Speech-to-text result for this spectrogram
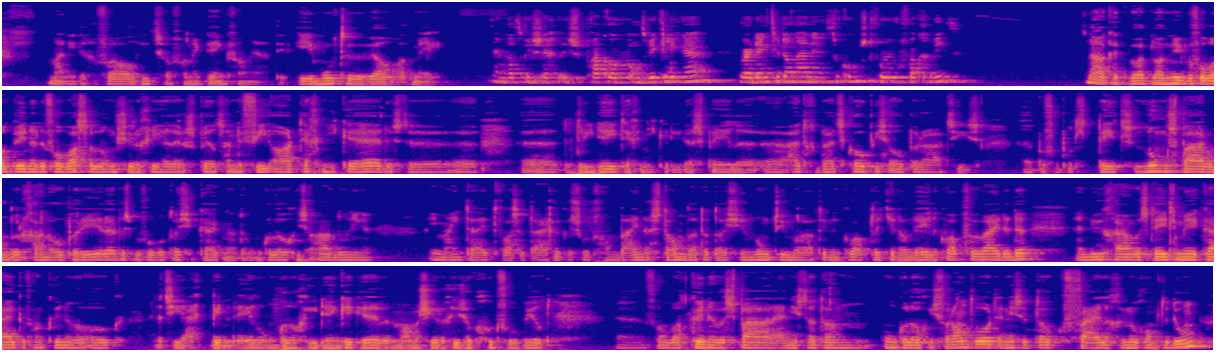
Maar in ieder geval iets waarvan ik denk van, ja, dit, hier moeten we wel wat mee. En wat u zegt, u sprak over ontwikkelingen. Waar denkt u dan aan in de toekomst voor uw vakgebied? Nou, kijk, wat, wat nu bijvoorbeeld binnen de volwassen longchirurgie heel erg speelt, zijn de VR-technieken, dus de, uh, de 3D-technieken die daar spelen, uh, uitgebreid scopische operaties, bijvoorbeeld steeds longsparender gaan opereren. Dus bijvoorbeeld als je kijkt naar de oncologische aandoeningen, in mijn tijd was het eigenlijk een soort van bijna standaard dat als je een longtumor had in een kwap, dat je dan de hele kwap verwijderde. En nu gaan we steeds meer kijken van kunnen we ook, dat zie je eigenlijk binnen de hele oncologie denk ik, hè, mammachirurgie is ook een goed voorbeeld, uh, van wat kunnen we sparen en is dat dan oncologisch verantwoord en is het ook veilig genoeg om te doen.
